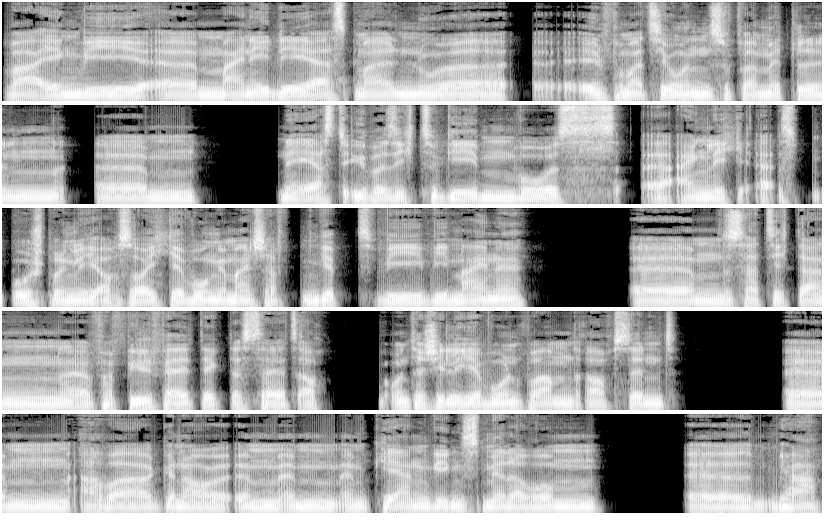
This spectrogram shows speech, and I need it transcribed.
war irgendwie äh, meine Idee, erstmal nur äh, Informationen zu vermitteln, ähm, eine erste Übersicht zu geben, wo es äh, eigentlich ursprünglich auch solche Wohngemeinschaften gibt, wie, wie meine. Ähm, das hat sich dann äh, vervielfältigt, dass da jetzt auch unterschiedliche Wohnformen drauf sind. Ähm, aber genau, im, im, im Kern ging es mir darum, äh, ja,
